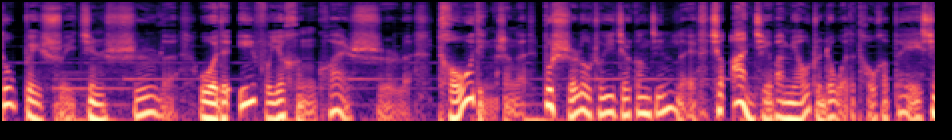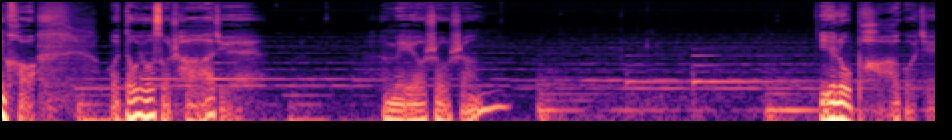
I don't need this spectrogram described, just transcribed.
都被水浸湿了，我的衣服也很快湿了。头顶上啊，不时露出一截钢筋来，像暗器般瞄准着我的头和背。幸好我都有所察觉，没有受伤。一路爬过去，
